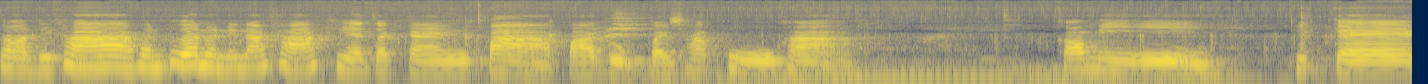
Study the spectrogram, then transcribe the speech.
สวัสดีค่ะ เพื่อนๆวันนี้นะคะ เคลียร์จากแกงป่าปลาดุกใบชะพูค่ะ ก็มีพริกแกง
